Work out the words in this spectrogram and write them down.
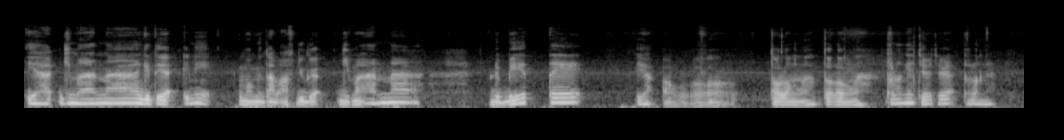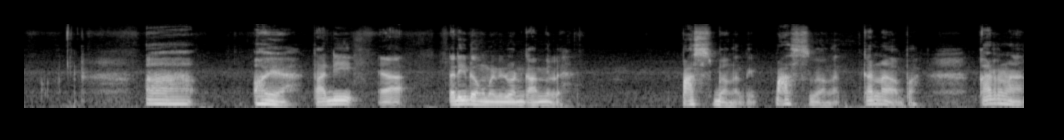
ya gimana? Gitu ya. Ini mau minta maaf juga gimana? Udah bete. Ya Allah. Tolonglah tolonglah. Tolong ya cewek-cewek tolong ya. Uh, Oh ya, tadi ya tadi udah ngomongin Ridwan Kamil ya. Pas banget nih, pas banget. Karena apa? Karena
